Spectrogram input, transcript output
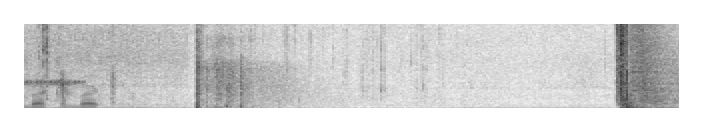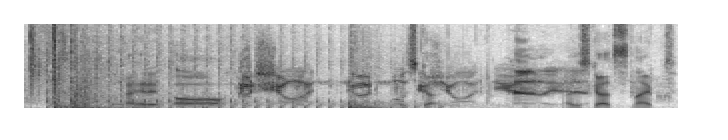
Come back, come back. I hit it. Oh, Good shot. Good just fucking got- shot, dude. I just got sniped.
